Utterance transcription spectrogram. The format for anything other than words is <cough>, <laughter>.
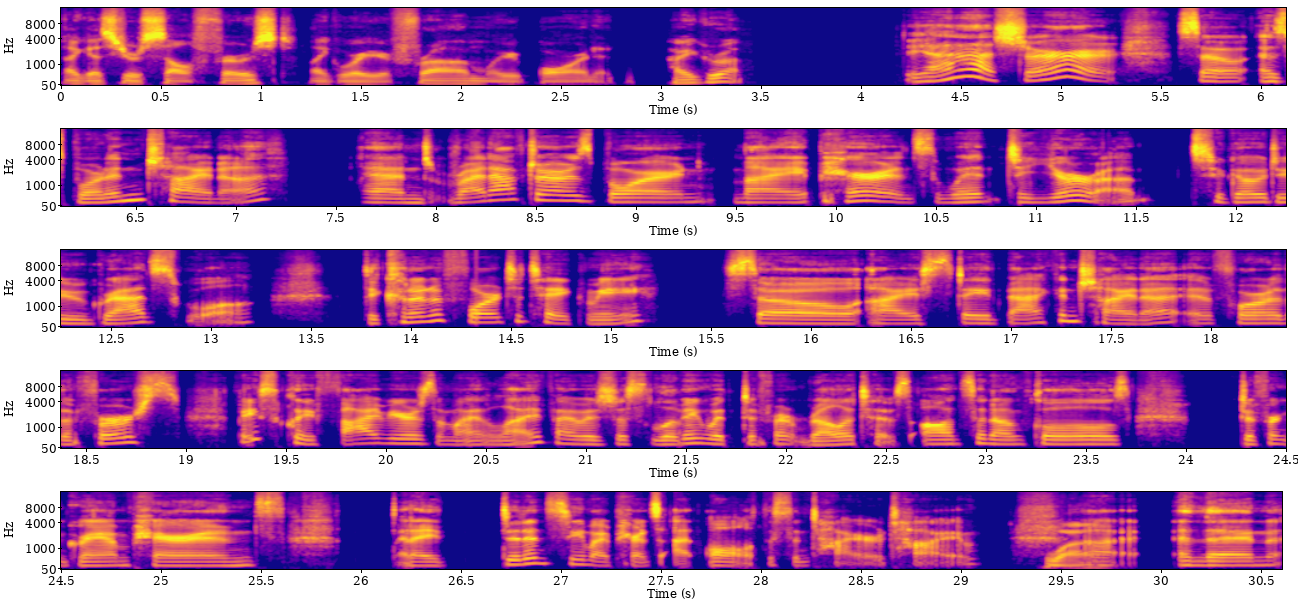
I guess, yourself first, like where you're from, where you're born, and how you grew up. Yeah, sure. So I was born in China. And right after I was born, my <laughs> parents went to Europe to go do grad school. They couldn't afford to take me. So I stayed back in China. And for the first basically five years of my life, I was just living with different relatives, aunts and uncles, different grandparents and I didn't see my parents at all this entire time. Wow. Uh, and then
